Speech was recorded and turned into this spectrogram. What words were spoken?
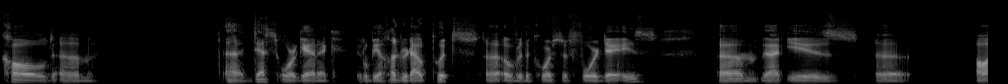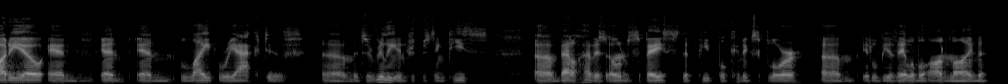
called um, uh, Des Organic. It'll be 100 outputs uh, over the course of four days. Um, that is uh, audio and and and light reactive. Um, it's a really interesting piece. Um, that'll have his own space that people can explore. Um, it'll be available online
